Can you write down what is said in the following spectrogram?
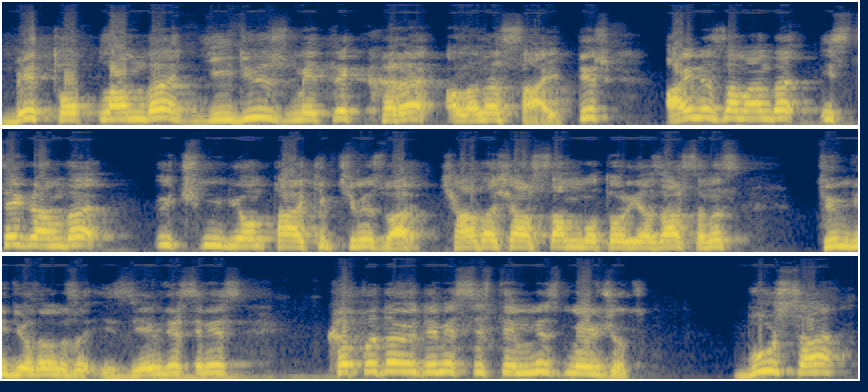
ve toplamda 700 metrekare alana sahiptir. Aynı zamanda Instagram'da 3 milyon takipçimiz var. Çağdaş Arslan Motor yazarsanız tüm videolarımızı izleyebilirsiniz. Kapıda ödeme sistemimiz mevcut. Bursa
